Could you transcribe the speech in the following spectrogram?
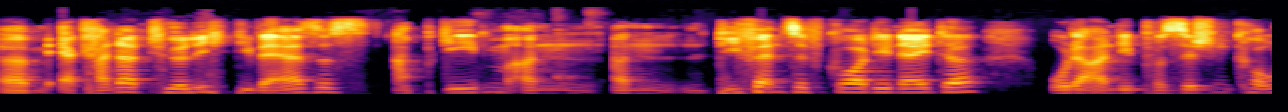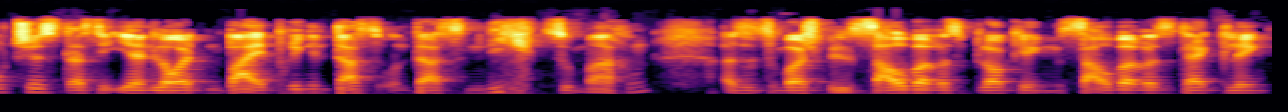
Ähm, er kann natürlich diverses abgeben an, an Defensive Coordinator oder an die Position Coaches, dass sie ihren Leuten beibringen, das und das nicht zu machen. Also zum Beispiel sauberes Blocking, sauberes Tackling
